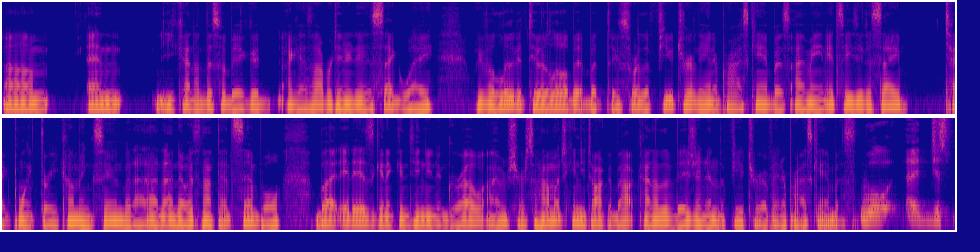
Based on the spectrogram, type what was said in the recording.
um, and you kind of this would be a good i guess opportunity to segue we've alluded to it a little bit but the sort of the future of the enterprise campus i mean it's easy to say tech pointe 3 coming soon but i, I know it's not that simple but it is going to continue to grow i'm sure so how much can you talk about kind of the vision and the future of enterprise campus well uh, just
